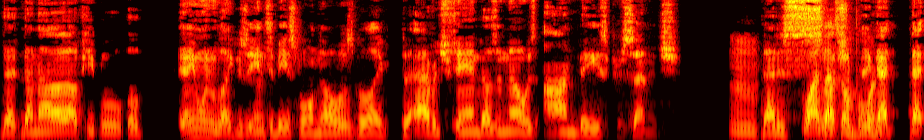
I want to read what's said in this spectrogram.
that, that not a lot of people, well, anyone who like is into baseball knows, but like the average fan doesn't know is on base percentage. Mm. That is Why such so a big, that, that,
